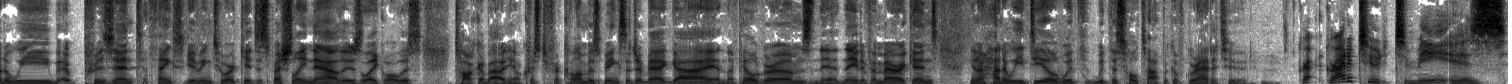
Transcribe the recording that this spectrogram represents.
do we present Thanksgiving to our kids? Especially now, there's like all this talk about you know Christopher Columbus being such a bad guy, and the Pilgrims and the Native Americans. You know, how do we deal with with this whole topic of gratitude? Gra- gratitude to me is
